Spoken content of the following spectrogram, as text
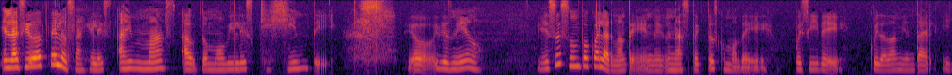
En la ciudad de Los Ángeles hay más automóviles que gente. Ay, Dios mío. Eso es un poco alarmante en, aspectos como de, pues sí, de cuidado ambiental y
